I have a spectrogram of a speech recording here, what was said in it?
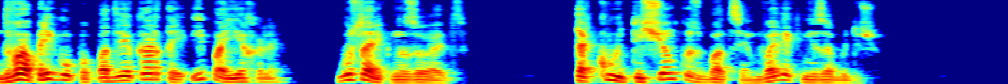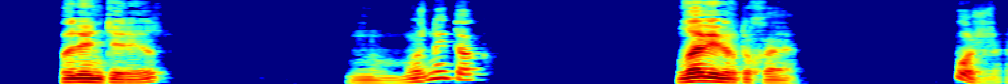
Два прикупа по две карты и поехали. Гусарик называется. Такую тыщенку с бацаем вовек не забудешь. Под интерес? Ну, можно и так. Лови вертуха. Позже.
